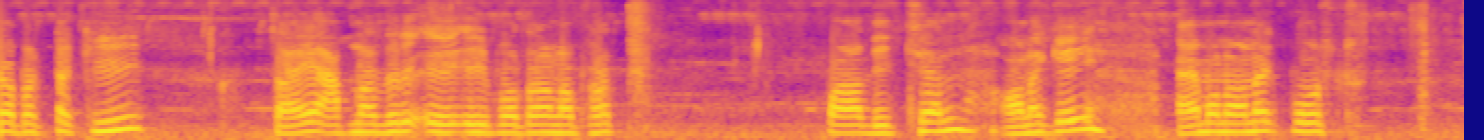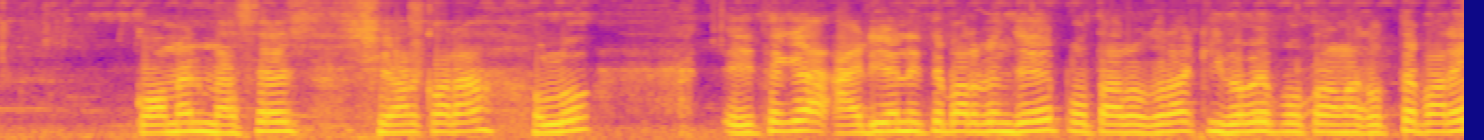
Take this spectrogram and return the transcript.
ব্যাপারটা কি। তাই আপনাদের এই প্রতারণা ফাঁদ পা দিচ্ছেন অনেকেই। এমন অনেক পোস্ট কমেন্ট মেসেজ শেয়ার করা হলো। এই থেকে আইডিয়া নিতে পারবেন যে প্রতারকরা কীভাবে প্রতারণা করতে পারে।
